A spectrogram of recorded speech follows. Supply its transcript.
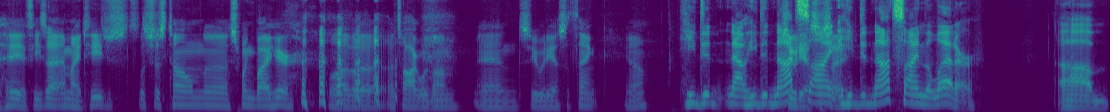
hey, if he's at MIT, just let's just tell him to swing by here. We'll have a, a talk with him and see what he has to think. You know, He did now. He did not what he sign. He did not sign the letter, um,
